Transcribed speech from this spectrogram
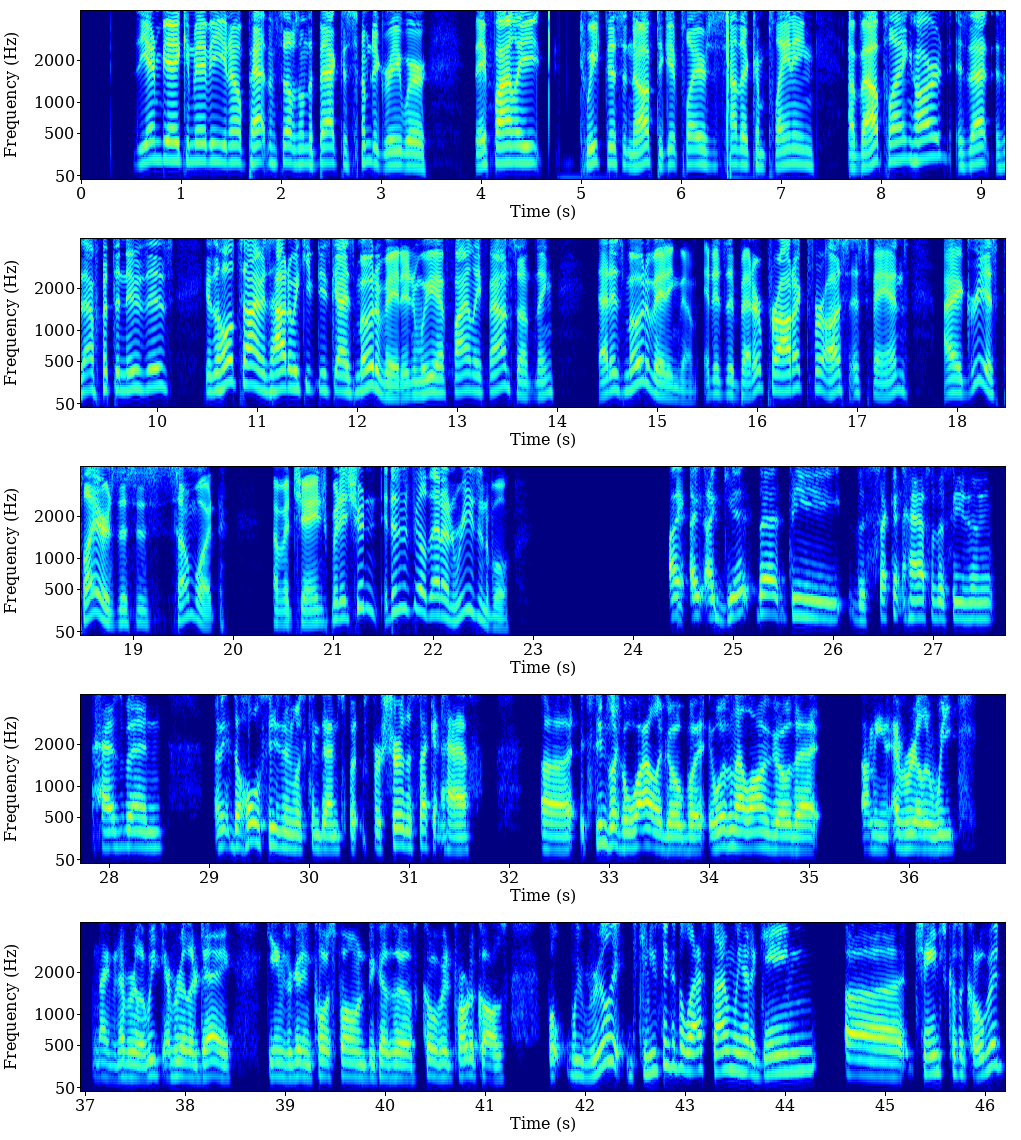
the NBA can maybe you know pat themselves on the back to some degree where they finally tweak this enough to get players to sound they're complaining about playing hard. Is that is that what the news is? Because the whole time is how do we keep these guys motivated, and we have finally found something that is motivating them. It is a better product for us as fans. I agree, as players, this is somewhat of a change, but it shouldn't. It doesn't feel that unreasonable. I, I, I get that the the second half of the season has been I mean the whole season was condensed, but for sure the second half. Uh, it seems like a while ago, but it wasn't that long ago that I mean every other week, not even every other week, every other day, games are getting postponed because of COVID protocols. But we really can you think of the last time we had a game uh changed because of COVID?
